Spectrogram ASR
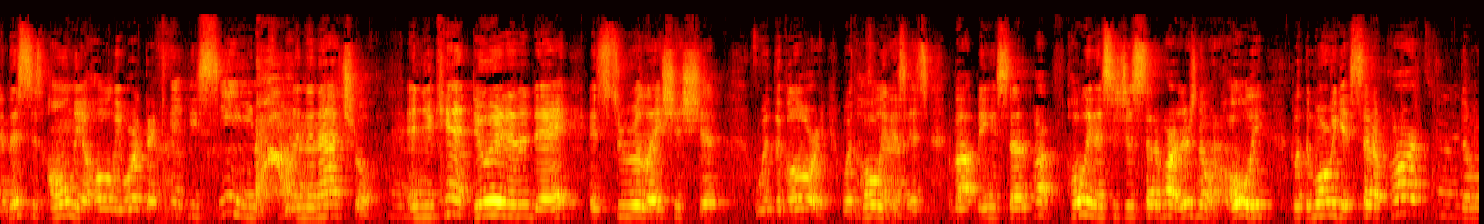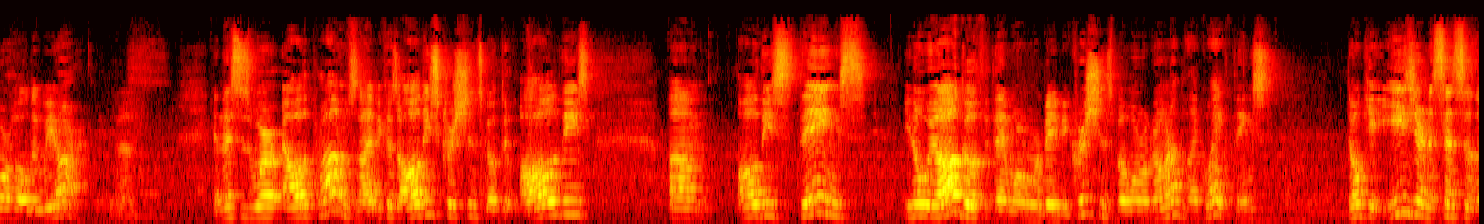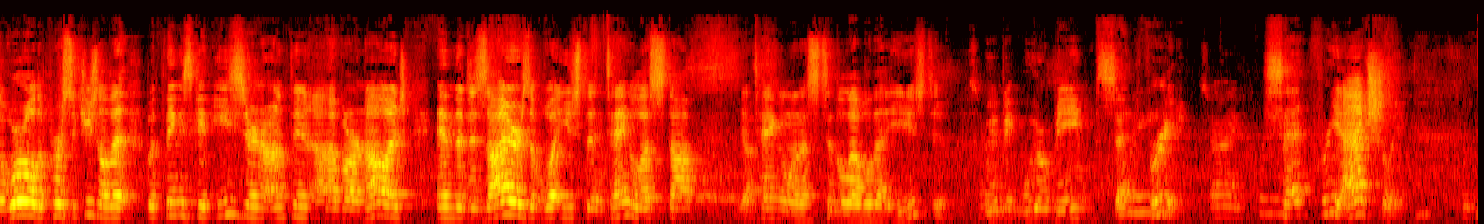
And this is only a holy work that can't be seen in the natural. And you can't do it in a day. It's through relationship with the glory, with holiness. It's about being set apart. Holiness is just set apart. There's no one holy, but the more we get set apart, the more holy we are. And this is where all the problems lie because all these Christians go through all these, um, all these things. You know, we all go through them when we're baby Christians, but when we're growing up, like, wait, things don't get easier in the sense of the world, the persecution, all that, but things get easier in our, of our knowledge, and the desires of what used to entangle us stop entangling us to the level that you used to. We, be, we were being set free. Set free, actually.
